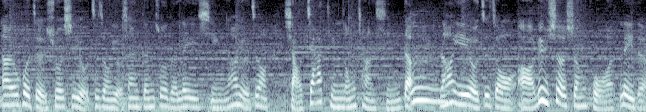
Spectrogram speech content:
那又或者说是有这种友善耕作的类型，然后有这种小家庭农场型的，然后也有这种呃绿色生活类的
